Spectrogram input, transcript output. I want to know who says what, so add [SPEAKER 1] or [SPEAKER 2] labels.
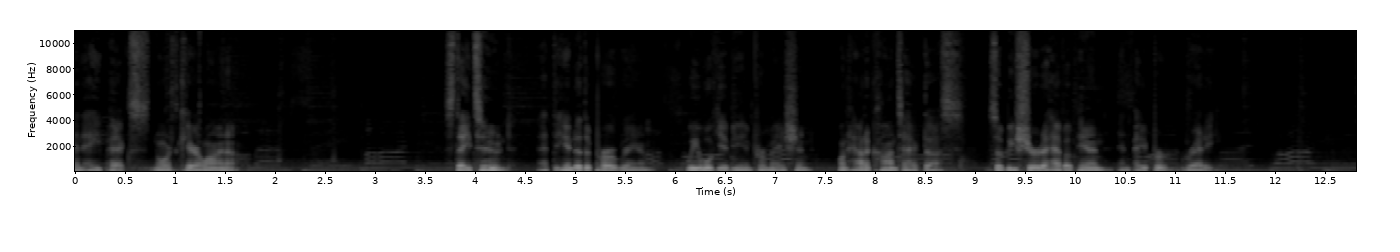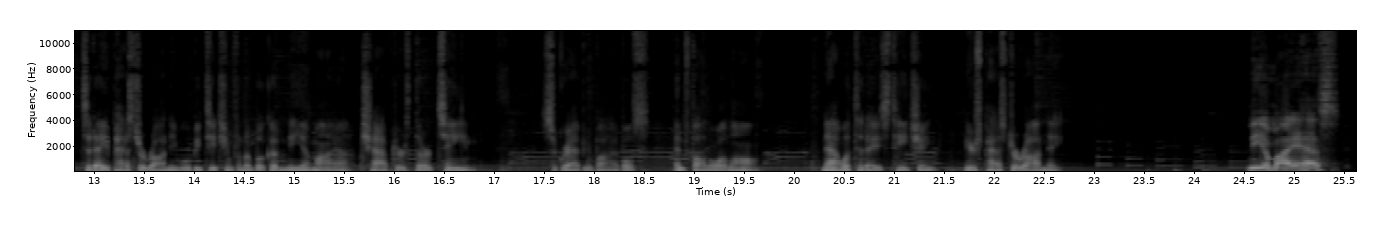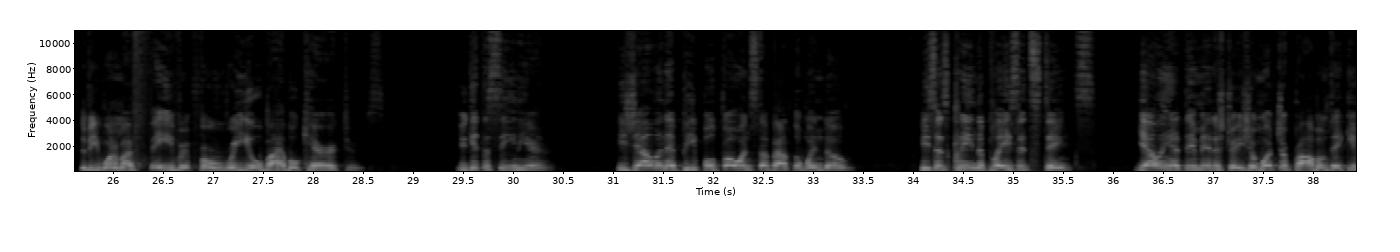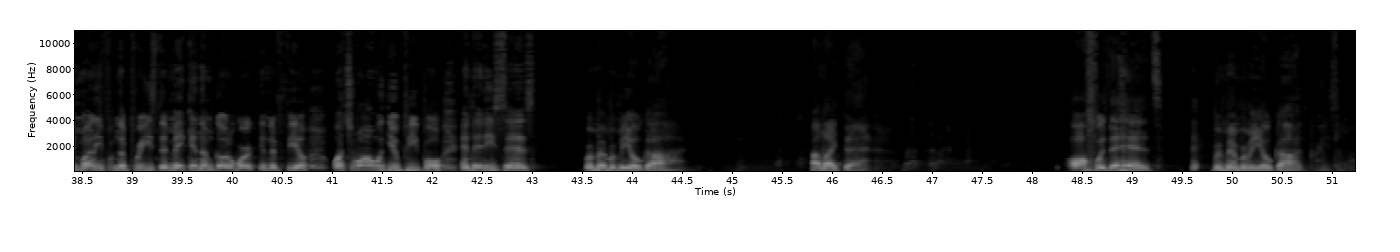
[SPEAKER 1] in Apex, North Carolina. Stay tuned. At the end of the program, we will give you information on how to contact us, so be sure to have a pen and paper ready. Today, Pastor Rodney will be teaching from the book of Nehemiah, chapter 13. So grab your Bibles and follow along. Now, with today's teaching, here's Pastor Rodney.
[SPEAKER 2] Nehemiah has to be one of my favorite for real Bible characters. You get the scene here? He's yelling at people, throwing stuff out the window. He says, Clean the place, it stinks. Yelling at the administration, What's your problem? Taking money from the priest and making them go to work in the field. What's wrong with you people? And then he says, Remember me, oh God. I like that. Off with the heads. Remember me, oh God. Praise the Lord.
